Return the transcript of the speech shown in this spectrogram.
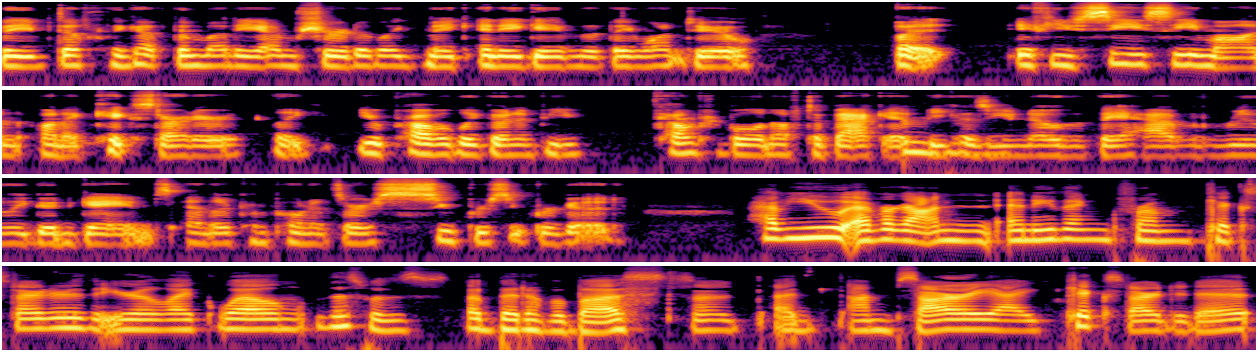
they've definitely got the money i'm sure to like make any game that they want to but if you see CMON on a kickstarter like you're probably going to be comfortable enough to back it because Mhm. you know that they have really good games and their components are super super good Have you ever gotten anything from Kickstarter that you're like, well, this was a bit of a bust, so I, I'm sorry I kickstarted it?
